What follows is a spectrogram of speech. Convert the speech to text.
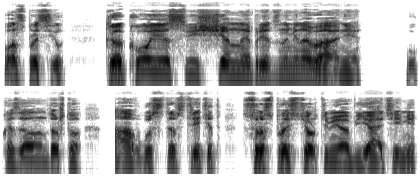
Он спросил — Какое священное предзнаменование указало на то, что Августа встретят с распростертыми объятиями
